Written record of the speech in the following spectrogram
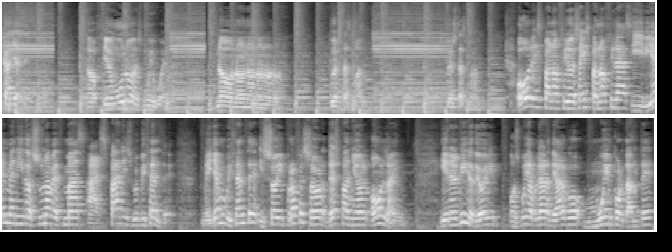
cállate. La opción 1 es muy buena. No, no, no, no, no, no. Tú estás mal. Tú estás mal. Hola hispanófilos e hispanófilas, y bienvenidos una vez más a Spanish with Vicente. Me llamo Vicente y soy profesor de español online. Y en el vídeo de hoy os voy a hablar de algo muy importante,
